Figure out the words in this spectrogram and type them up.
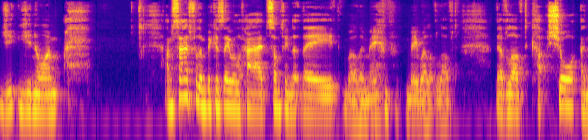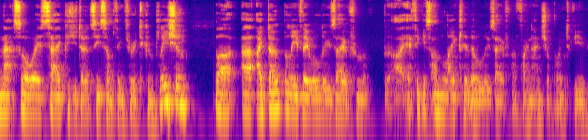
you you know I'm. I'm sad for them because they will have had something that they, well, they may may well have loved. They've loved cut short, and that's always sad because you don't see something through to completion. But uh, I don't believe they will lose out from. I think it's unlikely they will lose out from a financial point of view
